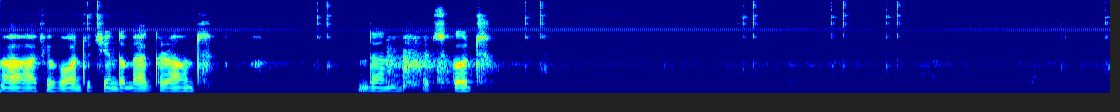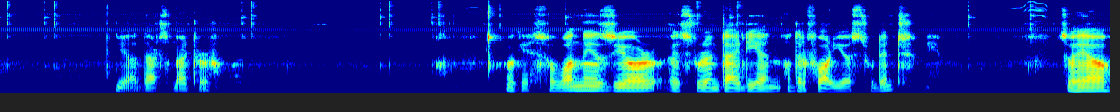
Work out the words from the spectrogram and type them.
uh, if you want to change the background then it's good yeah that's better. Okay so one is your uh, student ID and other for your student so here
